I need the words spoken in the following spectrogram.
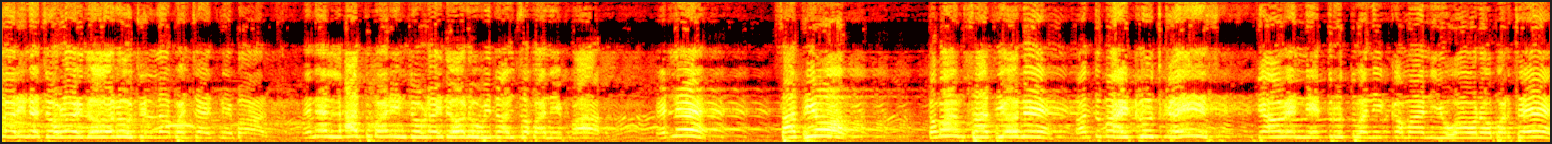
મારીને જવડાવી દેવાનું જિલ્લા પંચાયતની બહાર. એને લાત મારીને જવડાવી દેવાનું વિધાનસભાની બહાર. એટલે સાથીઓ, તમામ સાથીઓને અંતમાં એટલું જ કહીશ કે હવે નેતૃત્વની કમાન યુવાઓનો પર છે.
